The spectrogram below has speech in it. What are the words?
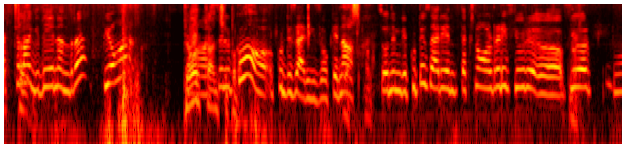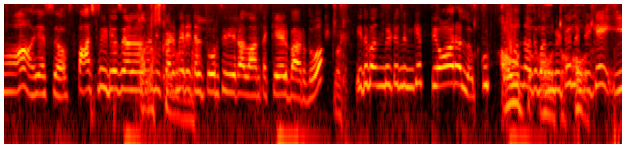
ಆಕ್ಚುಲ್ ಆಗಿ ಇದೇನಂದ್ರೆ ಪ್ಯೂರ್ ಸಿಲ್ಕ್. ಕುಟ್ಟಿ ಸ್ಯಾರೀಸ್ ಓಕೆನಾ. ಸೊ ನಿಮ್ಗೆ ಕುಟ್ಟಿ ಸ್ಯಾರಿ ಅಂದ ತಕ್ಷಣ already pure pure yes fast videos ನೀವು ಕಡಿಮೆ ರೇಟ್ ರೇಟಲ್ಲಿ ತೋರಿಸಿದಿರಲ್ಲ ಅಂತ ಕೇಳಬಾರ್ದು. ಇದು ಬಂದ್ಬಿಟ್ಟು ನಿಮ್ಗೆ ಪ್ಯೂರ್ ಅಲ್ಲೂ ಕುಟ್ಟು ಅನ್ನೋದು ಬಂದ್ಬಿಟ್ಟು ನಿಮಗೆ ಈ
